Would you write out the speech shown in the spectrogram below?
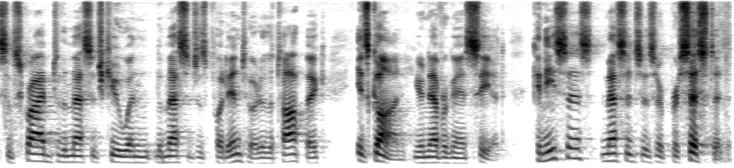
subscribed to the message queue when the message is put into it or the topic, it's gone. You're never going to see it. Kinesis messages are persisted.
